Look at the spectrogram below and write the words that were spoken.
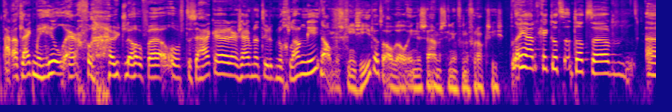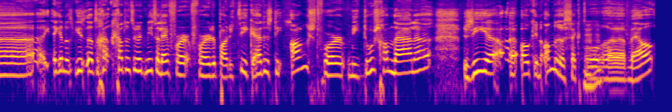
Nou, dat lijkt me heel erg vooruitlopen op de zaken. Daar zijn we natuurlijk nog lang niet. Nou, misschien zie je dat al wel in de samenstelling van de fracties. Nou ja, kijk, dat, dat, uh, dat, dat gaat natuurlijk niet alleen voor, voor de politiek. Hè. Dus die angst voor MeToo-schandalen zie je uh, ook in andere sectoren mm-hmm. wel.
